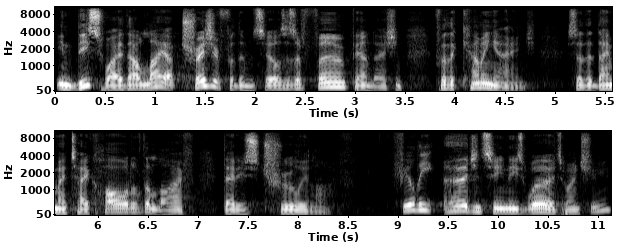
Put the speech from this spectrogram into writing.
In this way, they'll lay up treasure for themselves as a firm foundation for the coming age, so that they may take hold of the life that is truly life. Feel the urgency in these words, won't you?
